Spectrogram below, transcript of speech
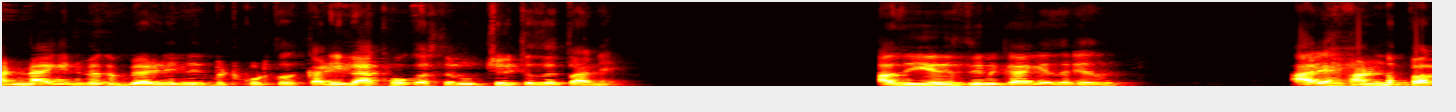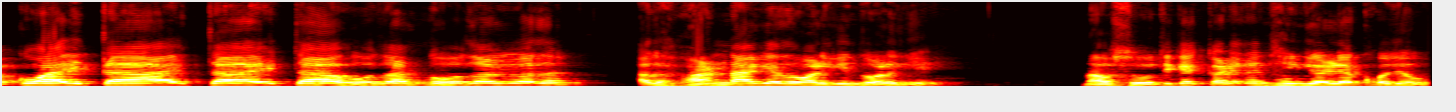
ಹಣ್ಣಾಗಿನ ಮೇಲೆ ಬೆಳ್ಳಿನಿಂದ ಬಿಟ್ಕೊಡ್ತದೆ. ಕಡಿಲಾಕ ಹೋಗಸ್ತನ ಉಚ್ಚೈತದೆ ತಾನೇ. ಅದು ಎಷ್ಟು ದಿನಕ್ಕಾಗ್ಯದ್ರಿ ಅದು. ಅರೆ ಹಣ್ಣು ಪಕ್ವ ಆಯ್ತಾ ಆಯ್ತಾ ಆಯ್ತಾ, ಹೋದಂಗೆ ಹೋದಂಗೆ ಅದು ಅದು ಹಣ್ಣಾಗ್ಯದ ಒಳಗಿಂದ ಒಳಗೆ. ನಾವು ಸೌತೆಕಾಯಿ ಕಡಿದ್ರೆ ಹಿಂಗೆ ಎಳ್ಯಕ್ಕೆ ಹೋದೆವು.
